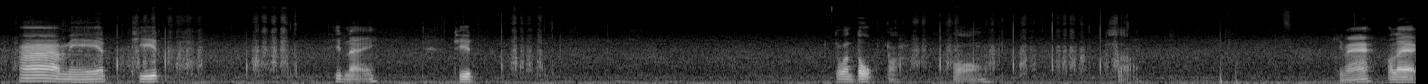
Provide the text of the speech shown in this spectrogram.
5 เมตร ทิศ ทิศไหน ทิศตะวันตกเนาะของเสา เห็นไหมข้อแรก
